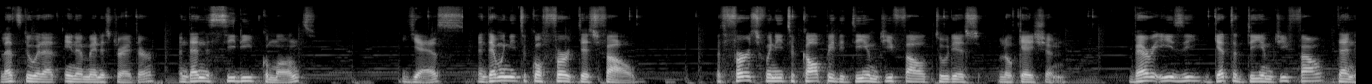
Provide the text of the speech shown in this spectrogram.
Let's do that in administrator. And then the cd command. Yes. And then we need to convert this file. But first we need to copy the DMG file to this location. Very easy, get the DMG file, then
